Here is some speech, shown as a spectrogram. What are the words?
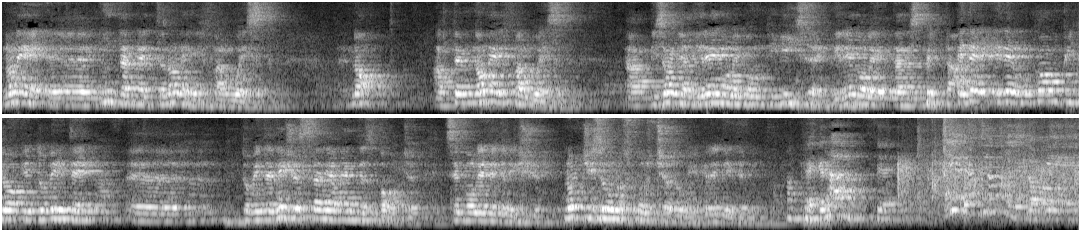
non è, eh, internet non è il far west, no, non è il far west, ha bisogno di regole condivise, di regole da rispettare ed è, ed è un compito che dovete, eh, dovete necessariamente svolgere se volete crescere. Non ci sono scorciatoie, credetemi. Ok, grazie. Io ho sentito che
